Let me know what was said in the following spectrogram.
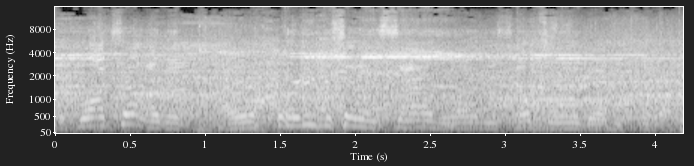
it blocks out like a 30% of the sound, you know, it just helps a little bit.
